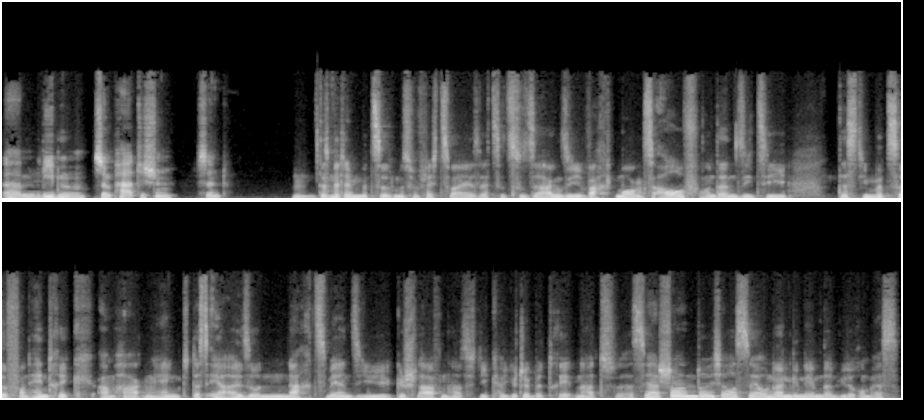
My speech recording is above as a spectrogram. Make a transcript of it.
ähm, lieben, sympathischen sind. Hm, das mit der Mütze müssen wir vielleicht zwei Sätze zu sagen. Sie wacht morgens auf und dann sieht sie, dass die Mütze von Hendrik am Haken hängt, dass er also nachts, während sie geschlafen hat, die Kajüte betreten hat. Das ist ja schon durchaus sehr unangenehm dann wiederum ist.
